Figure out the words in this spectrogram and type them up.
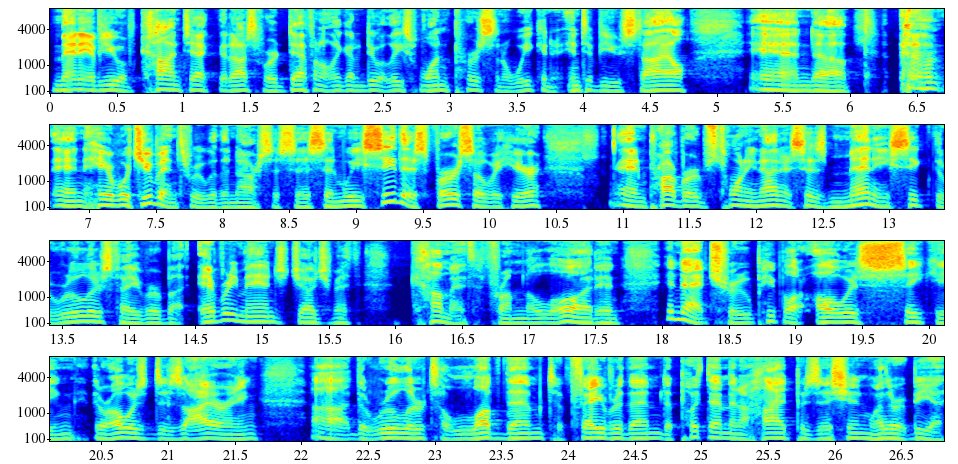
Many of you have contacted us. We're definitely going to do at least one person a week in an interview style and uh, and hear what you've been through with a narcissist. And we see this verse over here in Proverbs 29. It says, Many seek the ruler's favor, but every man's judgment cometh from the Lord. And isn't that true? People are always seeking, they're always desiring uh, the ruler to love them, to favor them, to put them in a high position, whether it be a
